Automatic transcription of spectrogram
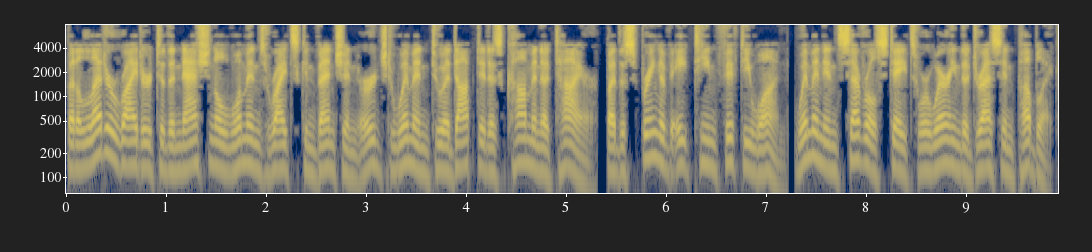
but a letter writer to the National Women's Rights Convention urged women to adopt it as common attire. By the spring of 1851, women in several states were wearing the dress in public.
